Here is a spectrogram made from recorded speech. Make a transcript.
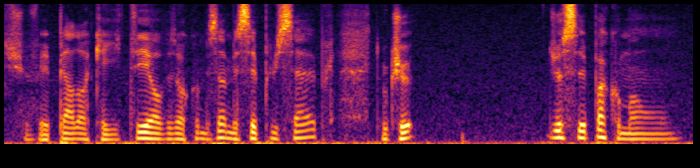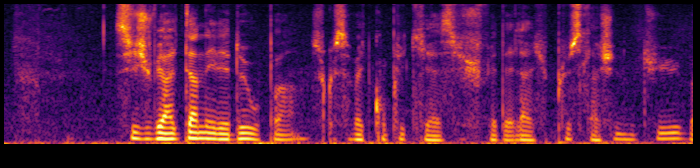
je vais perdre en qualité en faisant comme ça, mais c'est plus simple. Donc je je sais pas comment si je vais alterner les deux ou pas, parce que ça va être compliqué hein, si je fais des lives plus la chaîne YouTube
